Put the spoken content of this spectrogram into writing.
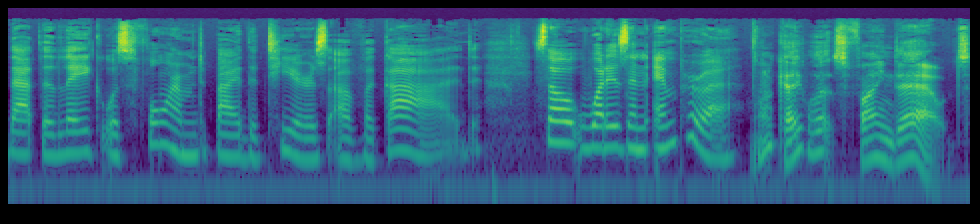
that the lake was formed by the tears of a god. So what is an emperor? Okay, well, let's find out.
